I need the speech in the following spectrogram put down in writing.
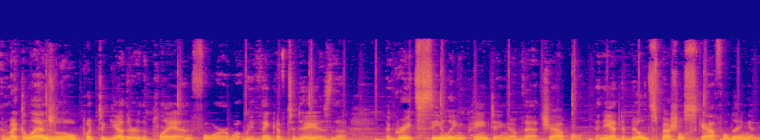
And Michelangelo put together the plan for what we think of today as the, the great ceiling painting of that chapel. And he had to build special scaffolding and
